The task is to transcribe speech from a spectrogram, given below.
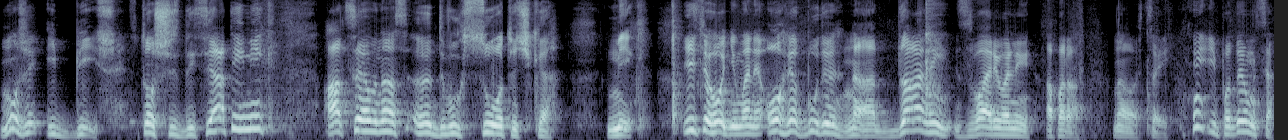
Може і більше. 160-й мік, а це в нас 200-ка мік. І сьогодні в мене огляд буде на даний зварювальний апарат. На ось цей. І подивимося,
